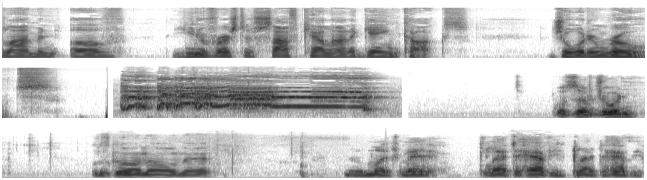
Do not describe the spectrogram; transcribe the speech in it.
lineman of the University of South Carolina Gamecocks, Jordan Rhodes. What's up, Jordan? What's going on, man? Not much, man. Glad to have you. Glad to have you.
